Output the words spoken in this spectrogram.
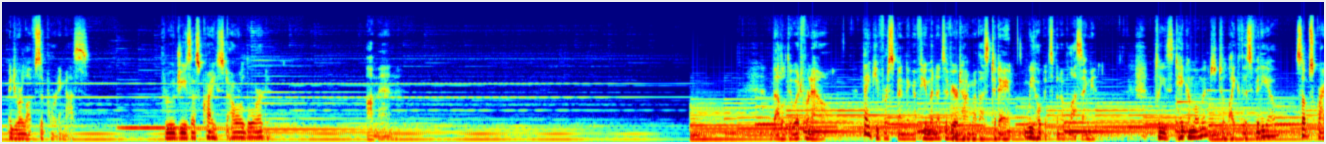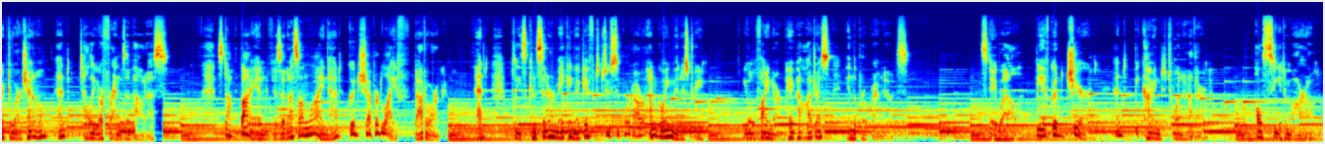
and your love supporting us. Through Jesus Christ our Lord. Amen. That'll do it for now. Thank you for spending a few minutes of your time with us today. We hope it's been a blessing. Please take a moment to like this video, subscribe to our channel, and tell your friends about us. Stop by and visit us online at goodshepherdlife.org. And please consider making a gift to support our ongoing ministry. You'll find our PayPal address in the program notes. Stay well, be of good cheer, and be kind to one another. I'll see you tomorrow.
